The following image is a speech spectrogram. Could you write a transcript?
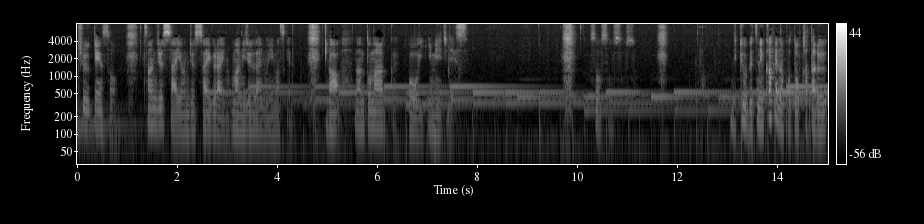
ー、中堅層30歳40歳ぐらいのまあ20代も言いますけどがなんとなく多いイメージです。そうそうそうそう。で今日別にカフェのことを語る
